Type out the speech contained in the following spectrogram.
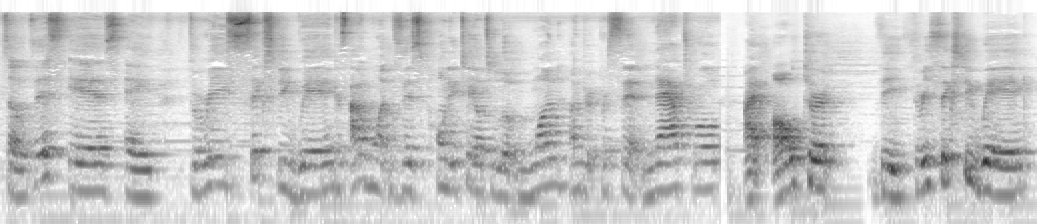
So this is a 360 wig because I want this ponytail to look 100% natural. I altered the 360 wig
